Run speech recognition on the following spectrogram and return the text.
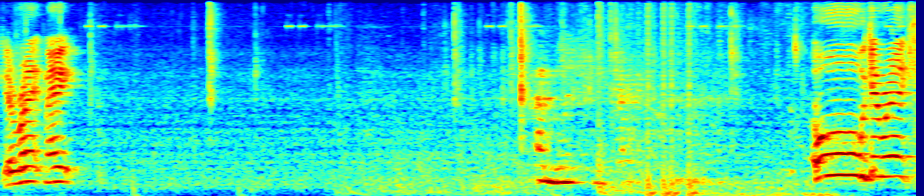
Get right, mate. I'm Oh, get Rick!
